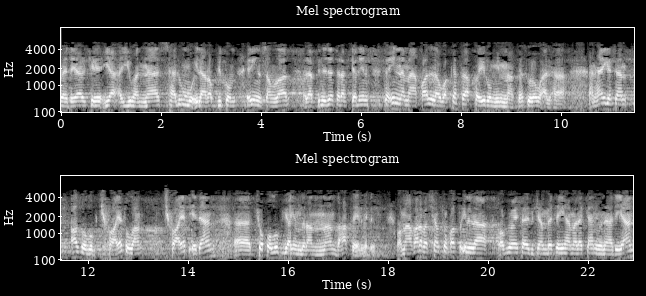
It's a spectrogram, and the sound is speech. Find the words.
və deyər ki, Yə əyyuhən nəs, həlummu ilə Rabbikum, ey insanlar, Rəbbinizə tərəf gəlin, fə innəmə qallə və kəfə xeyrun mimmə kəsurə və əlhə. Yəni, həqiqətən az olub kifayət olan kifayət edən ə, çox olub yayındırandan daha xeyirlidir. وما غربت شمس قط إلا وبعث بجنبتيها ملكان يناديان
